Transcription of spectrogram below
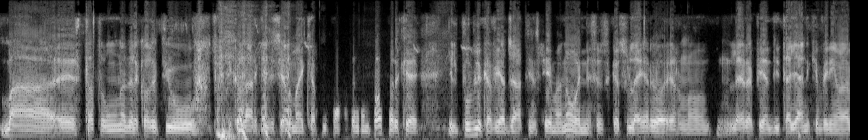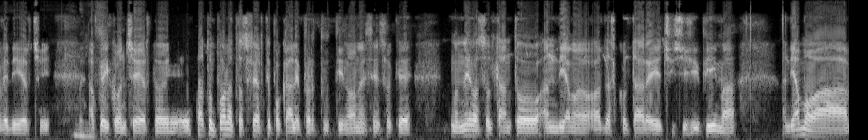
Ma è stata una delle cose più particolari che ci siano mai capitate, un po' perché il pubblico ha viaggiato insieme a noi, nel senso che sull'aereo erano l'aereo pieno di italiani che venivano a vederci Bellissimo. a quel concerto. È stata un po' una trasferta epocale per tutti, no? nel senso che non era soltanto andiamo ad ascoltare CCCP, ma andiamo a, a,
